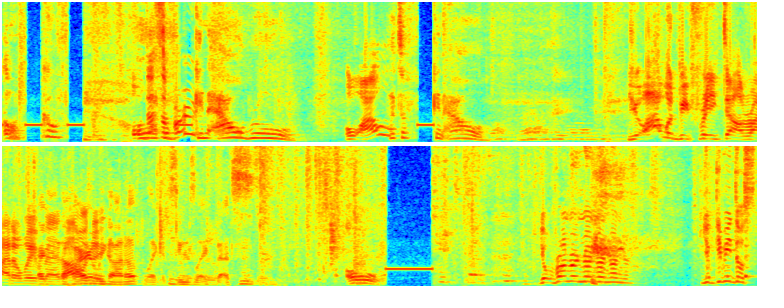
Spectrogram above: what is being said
oh, f- oh, Oh, that's a bird. fucking owl, bro. Oh, owl? That's a fucking owl. You, I would be freaked out right away, Like, man. the higher would we got up, like it seems like that's. Oh, Yo, run, run, run, run, run. run. Yo, give me those.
